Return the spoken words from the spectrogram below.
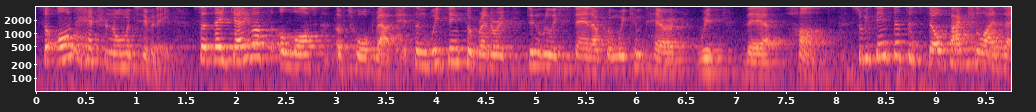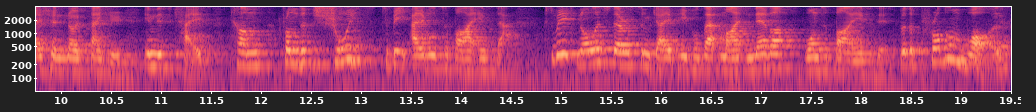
So on heteronormativity. So they gave us a lot of talk about this, and we think the rhetoric didn't really stand up when we compare it with their harms. So we think that the self-actualization, no thank you, in this case, comes from the choice to be able to buy into that. Because we acknowledge there are some gay people that might never want to buy into this. But the problem was,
